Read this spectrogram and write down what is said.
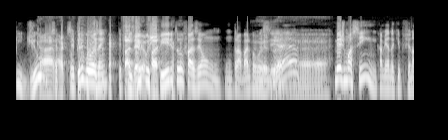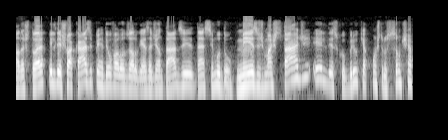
pediu. Caraca. Ser, perigoso, hein? Você pedir pro espírito fazer um, um trabalho para você. É. é. Mesmo assim, caminhando aqui pro final da história, ele deixou a casa e perdeu o valor dos aluguéis adiantados e né, se mudou. Meses mais tarde, ele descobriu que a construção tinha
